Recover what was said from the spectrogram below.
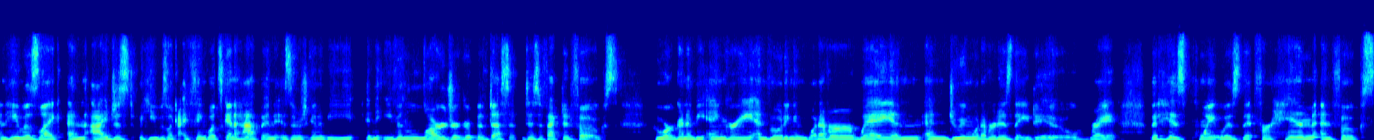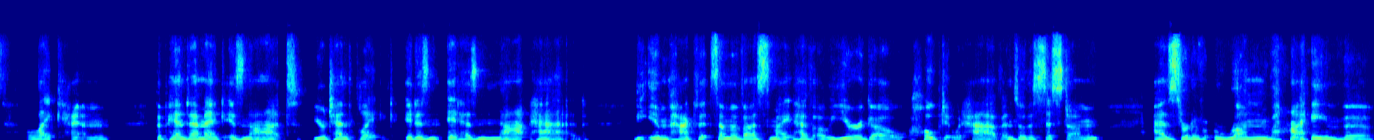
And he was like and i just he was like i think what's going to happen is there's going to be an even larger group of dis- disaffected folks who are going to be angry and voting in whatever way and and doing whatever it is they do right? But his point was that for him and folks like him the pandemic is not your 10th plague. It is it has not had the impact that some of us might have a year ago hoped it would have and so the system as sort of run by the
